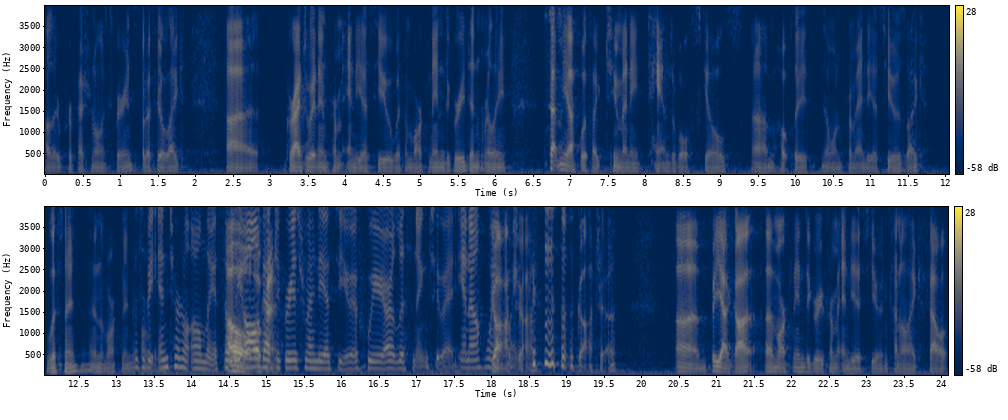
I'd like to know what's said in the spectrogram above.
other professional experience, but I feel like uh, graduating from NDSU with a marketing degree didn't really set me up with like too many tangible skills. Um, hopefully, no one from NDSU is like listening in the marketing. This will be internal only, so we Oh, all okay. got degrees from NDSU if we are listening to it. You know, Wink, Gotcha. wink. gotcha. Um, but yeah, got a marketing degree from NDSU and kind of like felt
